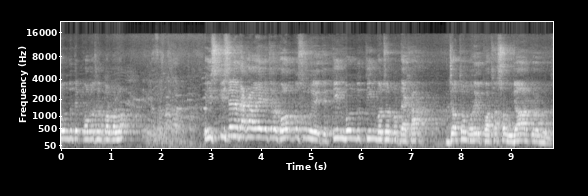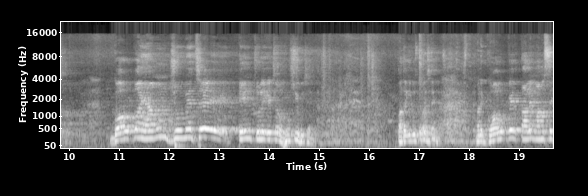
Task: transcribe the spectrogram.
বন্ধুতে ক বছর পর বলল ওই স্টেশনে দেখা হয়ে গেছে, এবার গল্প শুরু হয়েছে। তিন বন্ধু তিন বছর পর দেখা, যত মনের কথা সব উজাড় করে বলছে। গল্প এমন জমেছে, ট্রেন চলে গেছে ওর হুঁশি হয়েছে না। কথা কি বুঝতে পারছেন? মানে গল্পের তালে মানুষের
